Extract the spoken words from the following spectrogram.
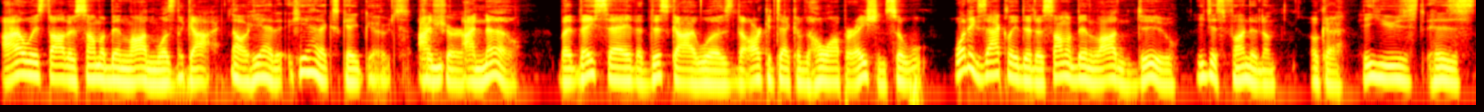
I always thought Osama bin Laden was the guy. Oh, he had he had scapegoats for I, sure. I know, but they say that this guy was the architect of the whole operation. So, what exactly did Osama bin Laden do? he just funded them. Okay. He used his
